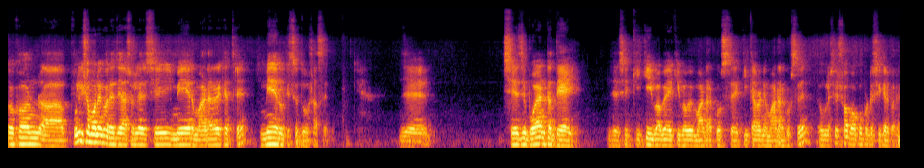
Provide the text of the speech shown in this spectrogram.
তখন পুলিশও মনে করে যে আসলে সেই মেয়ের মার্ডারের ক্ষেত্রে মেয়েরও কিছু দোষ আছে। যে সে যে বয়ানটা দেয়, যে সে কী কীভাবে কীভাবে মার্ডার করছে, কি কারণে মার্ডার করছে ওগুলো সে সব অকপটে স্বীকার করে।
